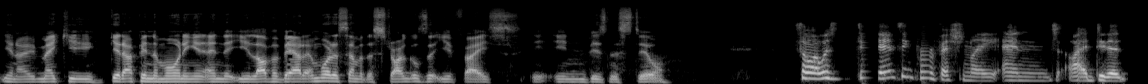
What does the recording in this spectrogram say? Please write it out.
you know make you get up in the morning and, and, that you love about it? And what are some of the struggles that you face in business still? So I was dancing professionally, and I did an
